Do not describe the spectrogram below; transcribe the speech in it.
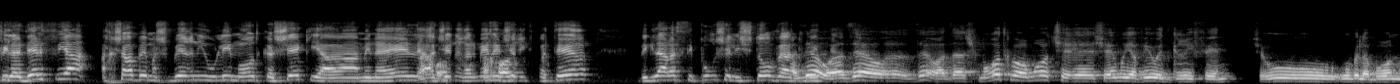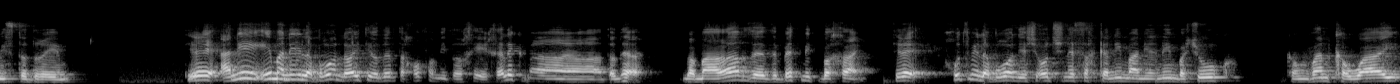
פילדלפיה עכשיו במשבר ניהולי מאוד קשה, כי המנהל, נכון, ה general נכון. manager התפטר. בגלל הסיפור של אשתו והטוויטר. זהו, אז זהו, זהו, אז השמועות כבר אומרות שהם יביאו את גריפין, שהוא ולברון מסתדרים. תראה, אני, אם אני לברון לא הייתי עוזב את החוף המזרחי, חלק מה, אתה יודע, במערב זה, זה בית מטבחיים. תראה, חוץ מלברון יש עוד שני שחקנים מעניינים בשוק, כמובן קוואי,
